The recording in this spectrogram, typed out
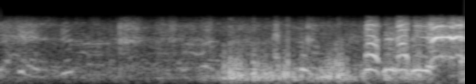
Ha, ha, ha.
